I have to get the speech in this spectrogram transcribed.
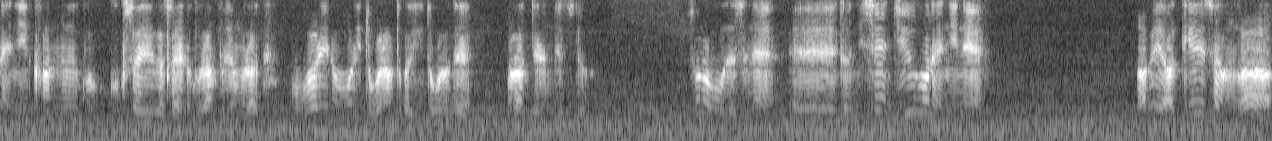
年にカンヌ国際映画祭のグランプリをもらう終わりの森とかなんとかいうところでもらってるんですよ。その後ですね、えーと、2015年にね安倍昭恵さんが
